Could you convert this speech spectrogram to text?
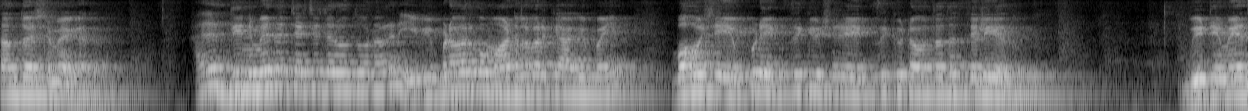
సంతోషమే కదా. అదే దీని మీద చర్చ జరుగుతున్నా కానీ ఇవి ఇప్పటివరకు మాటల వరకు ఆగిపోయి బహుశా ఎప్పుడు ఎగ్జిక్యూషన్ ఎగ్జిక్యూట్ అవుతుందో తెలియదు. వీటి మీద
